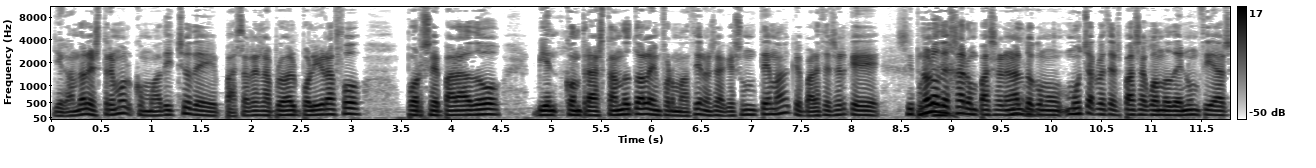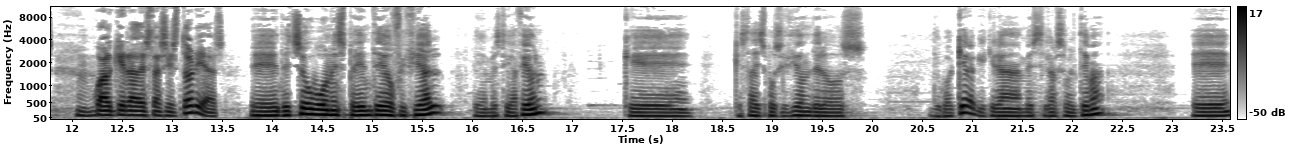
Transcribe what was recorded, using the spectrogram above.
llegando al extremo, como ha dicho, de pasarles la prueba del polígrafo por separado, bien contrastando toda la información. O sea, que es un tema que parece ser que Sí, no lo dejaron pasar en alto como muchas veces pasa cuando denuncias cualquiera de estas historias. Eh, de hecho, hubo un expediente oficial de investigación que, que está a disposición de los de cualquiera que quiera investigar sobre el tema, eh,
